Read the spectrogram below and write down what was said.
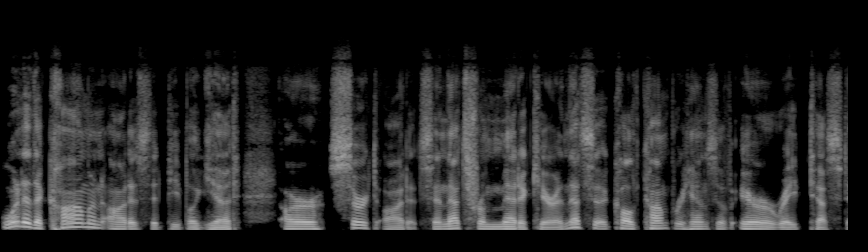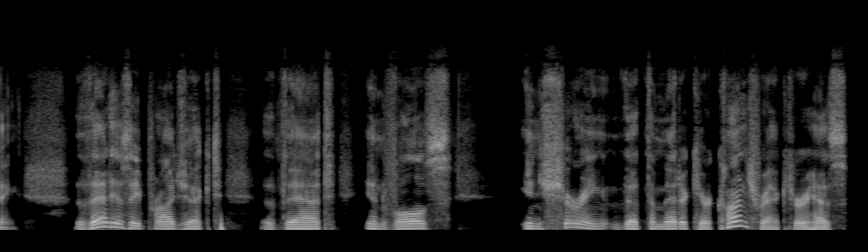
one of the common audits that people get are CERT audits, and that's from Medicare, and that's uh, called Comprehensive Error Rate Testing. That is a project that involves ensuring that the Medicare contractor has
